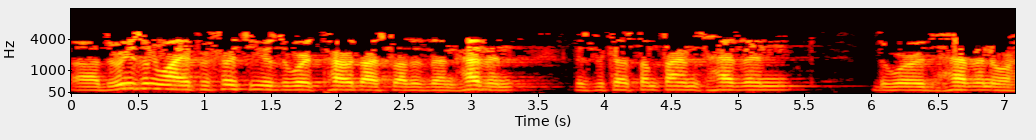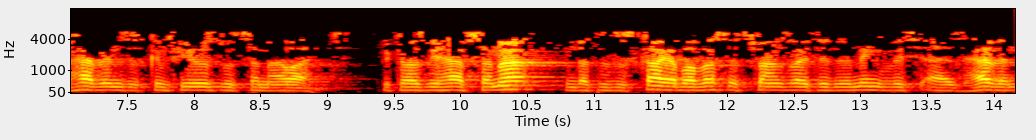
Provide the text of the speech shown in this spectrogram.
Uh, the reason why I prefer to use the word paradise rather than heaven is because sometimes heaven, the word heaven or heavens is confused with samawat. Because we have sama, and that is the sky above us, it's translated in English as heaven.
